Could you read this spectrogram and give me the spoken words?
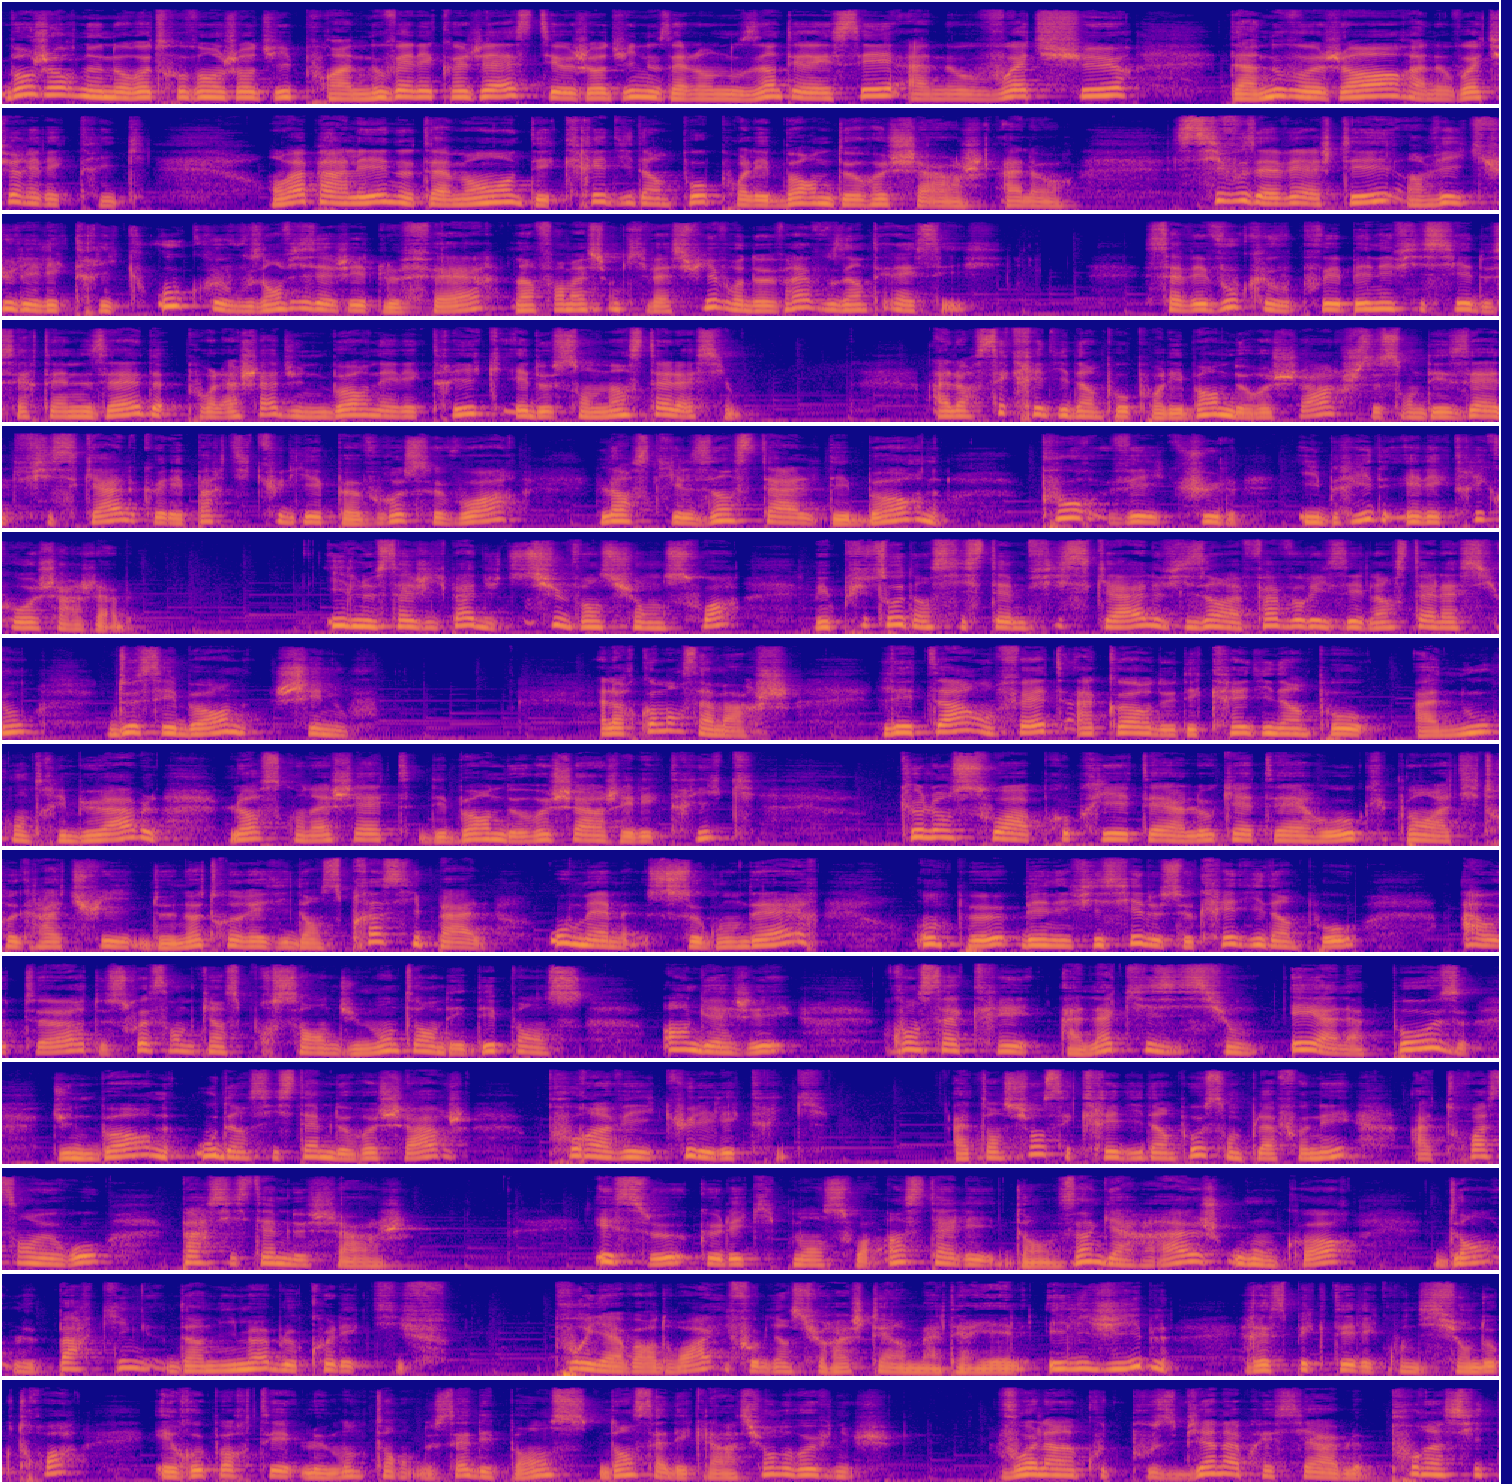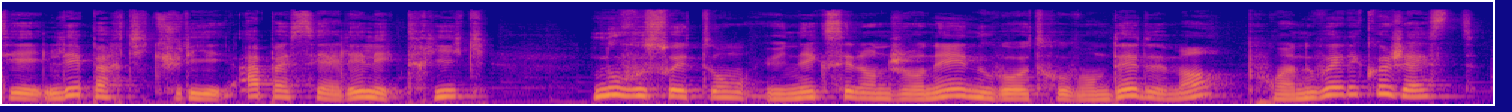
Bonjour, nous nous retrouvons aujourd'hui pour un nouvel éco-geste et aujourd'hui nous allons nous intéresser à nos voitures d'un nouveau genre, à nos voitures électriques. On va parler notamment des crédits d'impôt pour les bornes de recharge. Alors, si vous avez acheté un véhicule électrique ou que vous envisagez de le faire, l'information qui va suivre devrait vous intéresser. Savez-vous que vous pouvez bénéficier de certaines aides pour l'achat d'une borne électrique et de son installation? Alors ces crédits d'impôt pour les bornes de recharge, ce sont des aides fiscales que les particuliers peuvent recevoir lorsqu'ils installent des bornes pour véhicules hybrides, électriques ou rechargeables. Il ne s'agit pas d'une subvention en soi, mais plutôt d'un système fiscal visant à favoriser l'installation de ces bornes chez nous. Alors comment ça marche? L'État, en fait, accorde des crédits d'impôt à nous, contribuables, lorsqu'on achète des bornes de recharge électrique, que l'on soit propriétaire, locataire ou occupant à titre gratuit de notre résidence principale ou même secondaire, on peut bénéficier de ce crédit d'impôt à hauteur de 75% du montant des dépenses engagées consacrées à l'acquisition et à la pose d'une borne ou d'un système de recharge pour un véhicule électrique. Attention, ces crédits d'impôt sont plafonnés à 300 euros par système de charge. Et ce, que l'équipement soit installé dans un garage ou encore dans le parking d'un immeuble collectif. Pour y avoir droit, il faut bien sûr acheter un matériel éligible, respecter les conditions d'octroi et reporter le montant de sa dépense dans sa déclaration de revenus. Voilà un coup de pouce bien appréciable pour inciter les particuliers à passer à l'électrique. Nous vous souhaitons une excellente journée et nous vous retrouvons dès demain pour un nouvel éco-geste.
